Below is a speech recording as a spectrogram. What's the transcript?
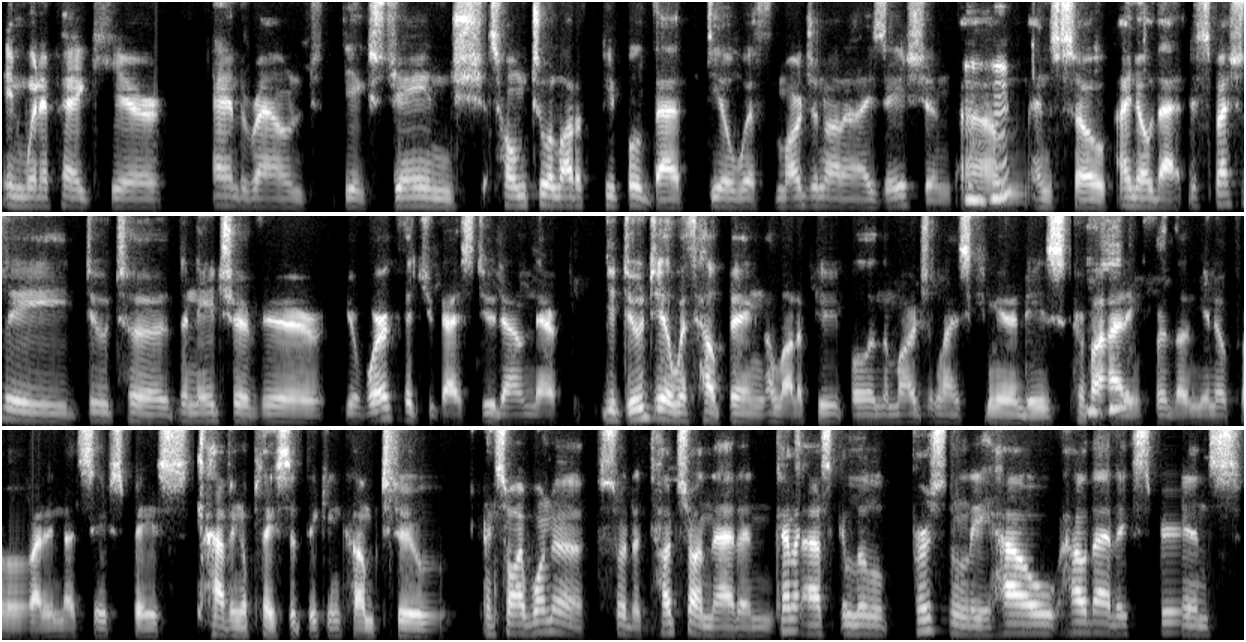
in Winnipeg here, and around the exchange. It's home to a lot of people that deal with marginalization. Mm-hmm. Um, and so I know that, especially due to the nature of your, your work that you guys do down there, you do deal with helping a lot of people in the marginalized communities, mm-hmm. providing mm-hmm. for them, you know, providing that safe space, having a place that they can come to. And so I want to sort of touch on that and kind of ask a little personally how how that experience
